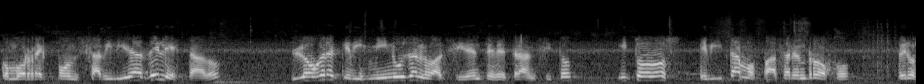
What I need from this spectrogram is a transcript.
como responsabilidad del Estado, logra que disminuyan los accidentes de tránsito y todos evitamos pasar en rojo, pero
